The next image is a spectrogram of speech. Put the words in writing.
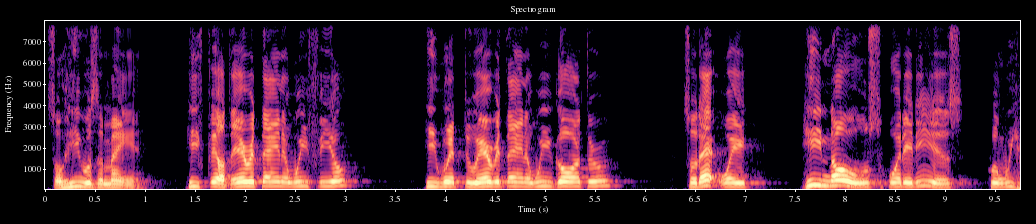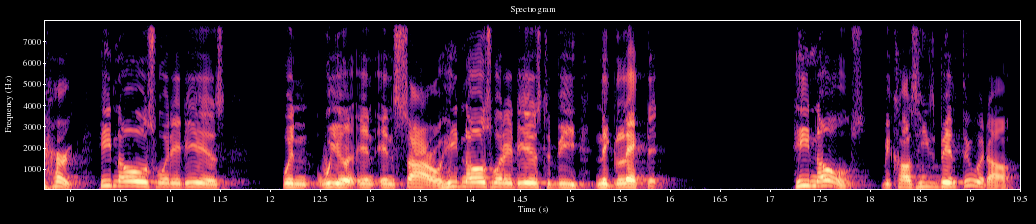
So he was a man. He felt everything that we feel. He went through everything that we're going through. So that way, he knows what it is when we hurt. He knows what it is when we are in, in sorrow. He knows what it is to be neglected. He knows because he's been through it all.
